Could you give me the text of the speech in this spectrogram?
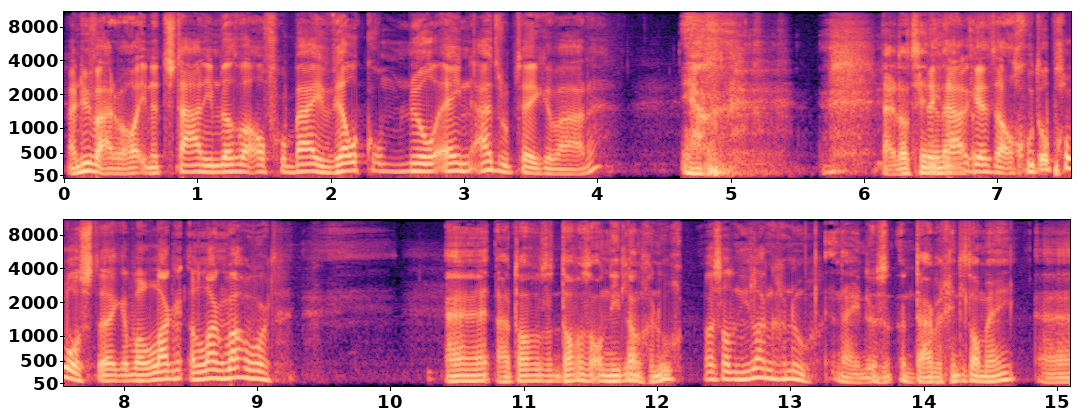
Maar nu waren we al in het stadium dat we al voorbij welkom 01 uitroepteken waren. Ja. nou, dat is Ik, denk, inderdaad. nou, ik heb het al goed opgelost. Ik heb een lang, een lang wachtwoord. Eh, nou, dat, was, dat was al niet lang genoeg. Was al niet lang genoeg. Nee, dus daar begint het al mee. Eh,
